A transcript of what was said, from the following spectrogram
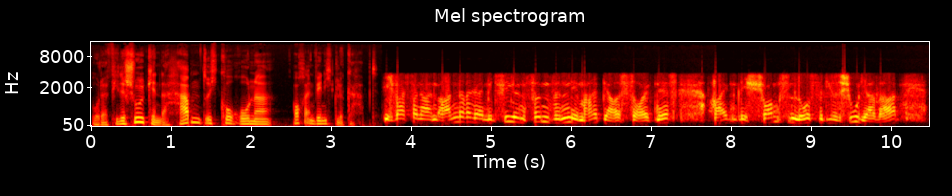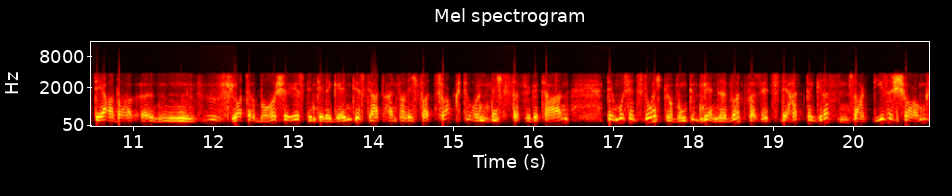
Oder viele Schulkinder haben durch Corona auch ein wenig Glück gehabt. Ich weiß von einem anderen, der mit vielen Fünfen im Halbjahreszeugnis eigentlich chancenlos für dieses Schuljahr war, der aber ähm, flotter Bursche ist, intelligent ist, der hat einfach sich verzockt und nichts dafür getan. Der muss jetzt durchgewunken werden, der wird versetzt, der hat begriffen, sagt, diese Chance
